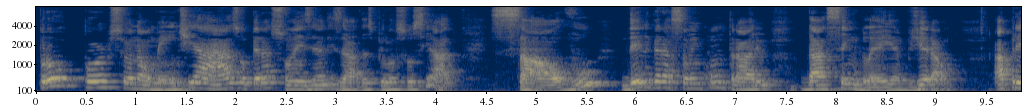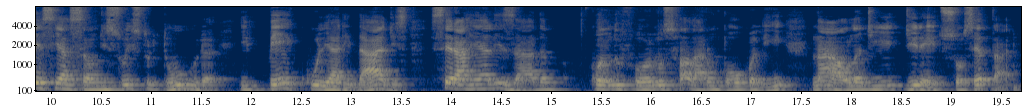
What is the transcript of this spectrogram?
proporcionalmente às operações realizadas pelo associado, salvo deliberação em contrário da Assembleia Geral. Apreciação de sua estrutura e peculiaridades será realizada quando formos falar um pouco ali na aula de direito societário.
